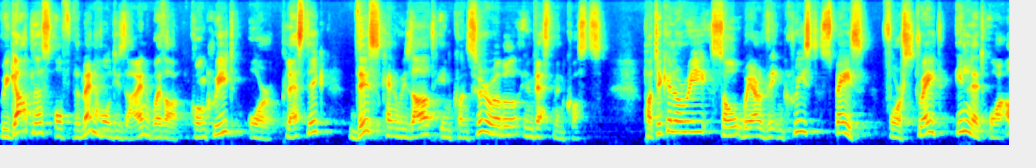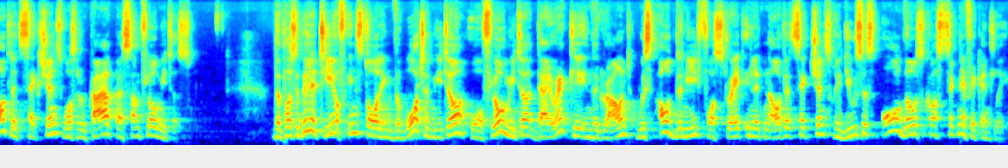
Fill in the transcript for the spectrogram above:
Regardless of the manhole design, whether concrete or plastic, this can result in considerable investment costs particularly so where the increased space for straight inlet or outlet sections was required by some flow meters. The possibility of installing the water meter or flow meter directly in the ground without the need for straight inlet and outlet sections reduces all those costs significantly.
